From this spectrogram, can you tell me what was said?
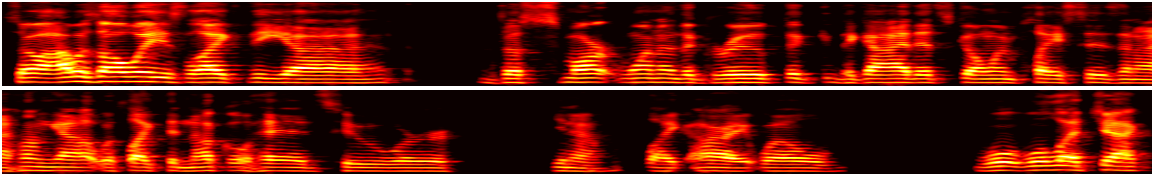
so I was always like the uh, the smart one of the group, the the guy that's going places, and I hung out with like the knuckleheads who were, you know, like, all right, well, we'll we'll let Jack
